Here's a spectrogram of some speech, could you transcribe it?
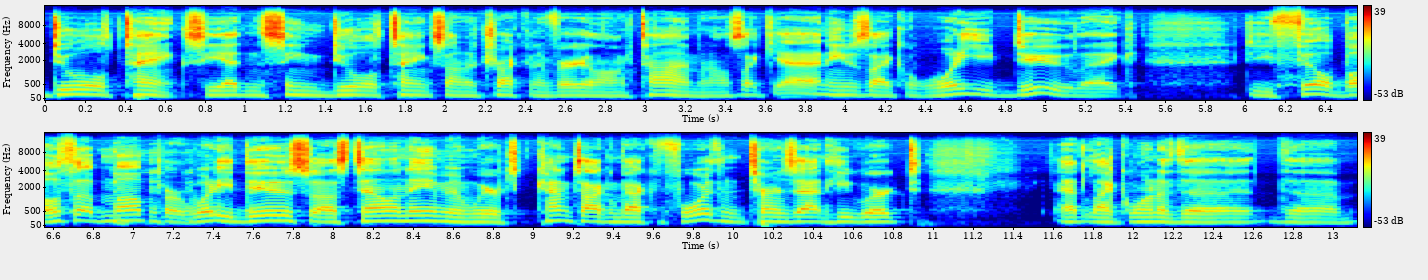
dual tanks. He hadn't seen dual tanks on a truck in a very long time, and I was like, yeah, and he was like, what do you do, like? Do you fill both of them up, or what do you do? So I was telling him, and we were kind of talking back and forth. And it turns out he worked at like one of the the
